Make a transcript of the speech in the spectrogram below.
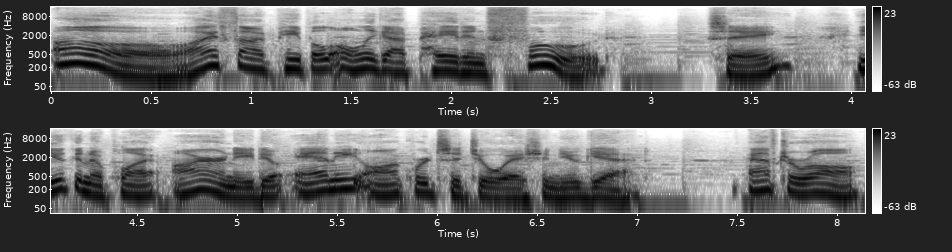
Oh, I thought people only got paid in food. See? You can apply irony to any awkward situation you get. After all,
